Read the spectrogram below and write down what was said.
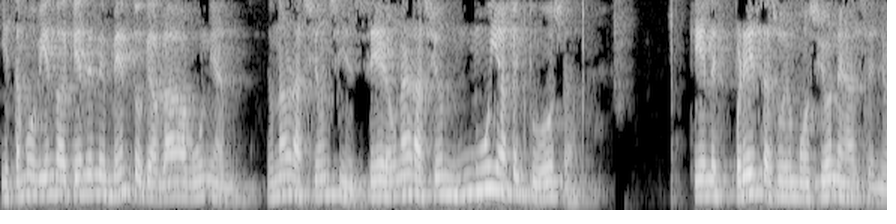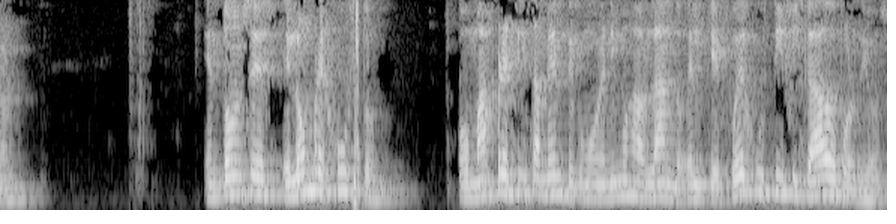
Y estamos viendo aquel elemento que hablaba Bunyan, una oración sincera, una oración muy afectuosa, que él expresa sus emociones al Señor. Entonces, el hombre justo, o más precisamente, como venimos hablando, el que fue justificado por Dios,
